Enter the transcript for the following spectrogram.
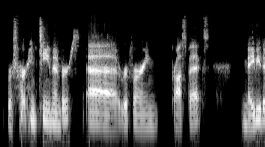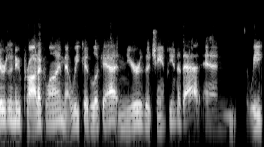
referring team members, uh, referring prospects. Maybe there's a new product line that we could look at, and you're the champion of that, and we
